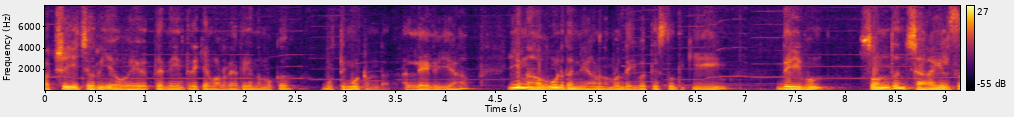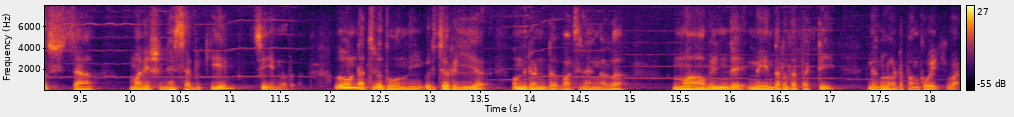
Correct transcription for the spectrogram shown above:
പക്ഷേ ഈ ചെറിയ അവയവത്തെ നിയന്ത്രിക്കാൻ വളരെയധികം നമുക്ക് ബുദ്ധിമുട്ടുണ്ട്. അല്ലേ ലിയ ഈ നാവ് കൊണ്ട് തന്നെയാണ് നമ്മൾ ദൈവത്തെ സ്തുതിക്കുകയും ദൈവം സ്വന്തം ചായയിൽ സൃഷ്ടിച്ച മനുഷ്യനെ ശപിക്കുകയും ചെയ്യുന്നത്. അതുകൊണ്ട് അച്ഛന് തോന്നി ഒരു ചെറിയ ഒന്ന് രണ്ട് വചനങ്ങൾ നാവിന്റെ നിയന്ത്രണത്തെപ്പറ്റി നിങ്ങളോട് പങ്കുവയ്ക്കുവാൻ.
